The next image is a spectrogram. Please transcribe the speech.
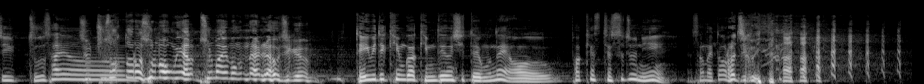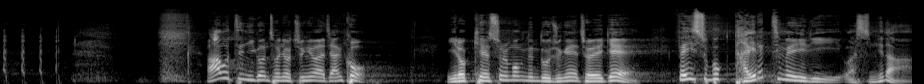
지금 두 사연 지금 추석더러 술 먹는, 술 많이 먹는 날이라고 지금. 데이비드 킴과 김대훈 씨 때문에 어, 팟캐스트 수준이 상당히 떨어지고 있다. 아무튼 이건 전혀 중요하지 않고 이렇게 술 먹는 도중에 저에게 페이스북 다이렉트 메일이 왔습니다.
